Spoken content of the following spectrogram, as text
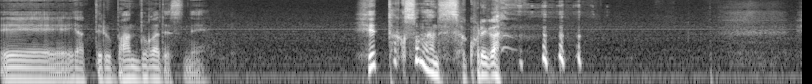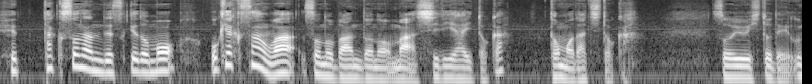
えー、やってるバンドがですねへったくそなんですよこれが。へったくそなんですけどもお客さんはそのバンドのまあ知り合いとか友達とかそういう人で埋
